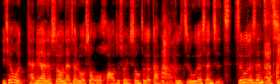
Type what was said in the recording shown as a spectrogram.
以前我谈恋爱的时候，男生如果送我花，我就说你送这个干嘛？不是植物的生殖植物的生殖器。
